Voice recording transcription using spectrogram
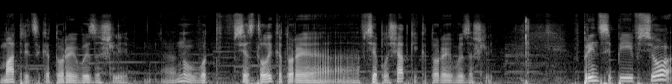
матрицы, которые вы зашли. Э, ну, вот все столы, которые, э, все площадки, которые вы зашли. В принципе, и все.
